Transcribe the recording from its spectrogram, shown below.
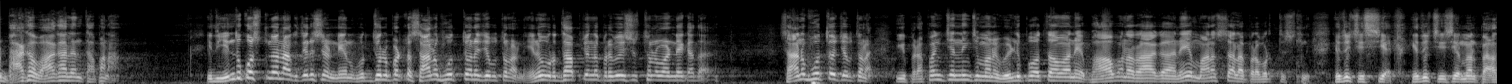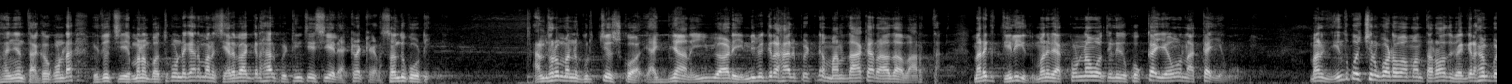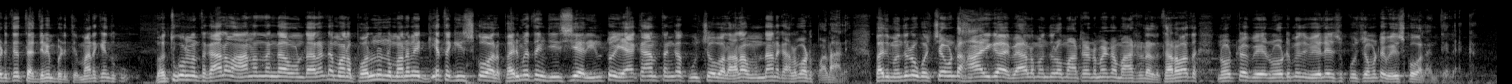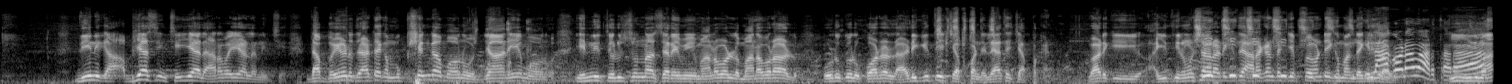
బాగా వాగాలని తపన. ఇది ఎందుకు వస్తుందో నాకు తెలుసు. నేను వృద్ధుల పట్ల సానుభూతితోనే చెబుతున్నాను నేను వృద్ధాప్యంలో ప్రవేశిస్తున్న వాడినే కదా. సానుభూతితో చెబుతున్నా. ఈ ప్రపంచం నుంచి మనం వెళ్ళిపోతామనే భావన రాగానే మనస్సు అలా ప్రవర్తిస్తుంది. ఏదో చేసేయాలి. ఏదో చేసేయాలి. మన ప్రాధాన్యం తగ్గకుండా ఏదో చే మనం బతుకుండగానే మన శిలవాగ్రహాలు పెట్టించేసేయాలి. ఎక్కడెక్కడ? సందుకోటి. అందరూ మనం గుర్తు చేసుకోవాలి. అజ్ఞానం. ఈ వాడు ఎన్ని విగ్రహాలు పెట్టినా మన దాకా రాదా వార్త. మనకి తెలియదు. మనం ఎక్కడున్నామో తెలియదు. కుక్క ఏమో నక్క ఏమో. మనకి ఎందుకు వచ్చిన గొడవ? మన తర్వాత విగ్రహం పెడితే తద్దినం పెడితే. మనకెందుకు? బతుకున్నంతకాలం ఆనందంగా ఉండాలంటే మన పనులను మనమే గీత గీసుకోవాలి పరిమితం చేసేయాలి ఇంట్లో ఏకాంతంగా కూర్చోవాలి అలా ఉండడానికి అలవాటు పడాలి. పది మందిలోకి వచ్చామంటే హాయిగా వేల మందిలో మాట్లాడమంటే మాట్లాడాలి. తర్వాత నోట్లో వే నోటి మీద వేలేసి కూర్చోమంటే వేసుకోవాలి అంతే లెక్క. దీనికి అభ్యాసం చెయ్యాలి అరవై ఏళ్ళ నుంచి. డెబ్బై ఏళ్ళు దాటాక ముఖ్యంగా మౌనం జ్ఞానే మౌనం. ఎన్ని తెలుసున్నా సరే మీ మనవాళ్ళు మనవరాళ్ళు కొడుకులు కోడళ్ళు అడిగితే చెప్పండి లేకపోతే చెప్పకండి. వాడికి ఐదు నిమిషాలు అడిగితే అరగంట చెప్పామంటే ఇక మన దగ్గర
